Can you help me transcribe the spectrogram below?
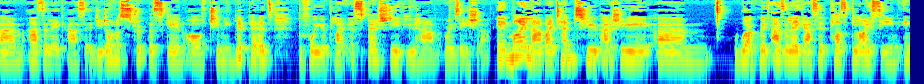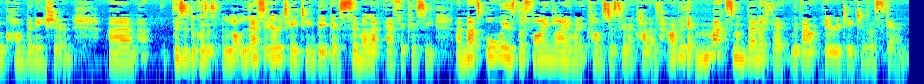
um, azelaic acid. You don't want to strip the skin of too many lipids before you apply it, especially if you have rosacea. In my lab, I tend to actually um, work with azelaic acid plus glycine in combination. Um, this is because it's a lot less irritating, but you get similar efficacy. And that's always the fine line when it comes to skin colors. How do we get maximum benefit without irritating the skin?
